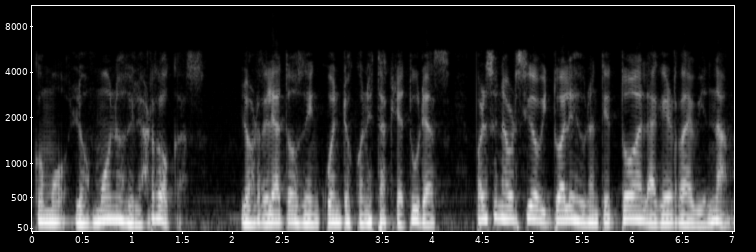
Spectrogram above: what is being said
como los monos de las rocas. Los relatos de encuentros con estas criaturas parecen haber sido habituales durante toda la guerra de Vietnam,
